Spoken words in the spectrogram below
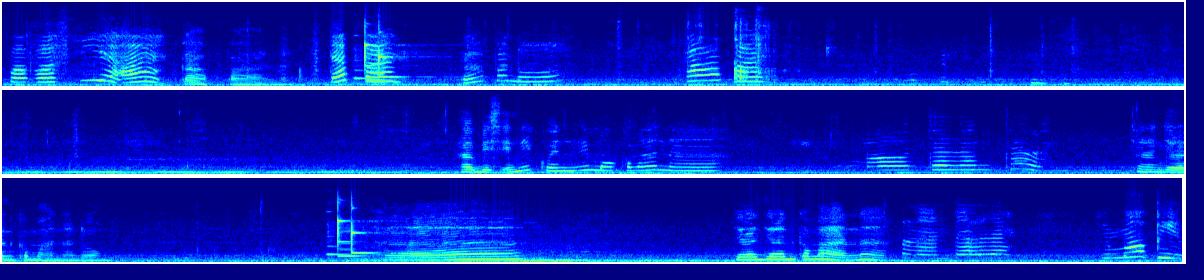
papa siang. Kapan? Dapat. Kapan no? Kapan? Habis ini Quincy mau ke mana? Mau jalan-jalan. Jalan-jalan ke mana dong? Hah? Jalan-jalan ke mana? Jalan-jalan di mobil.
